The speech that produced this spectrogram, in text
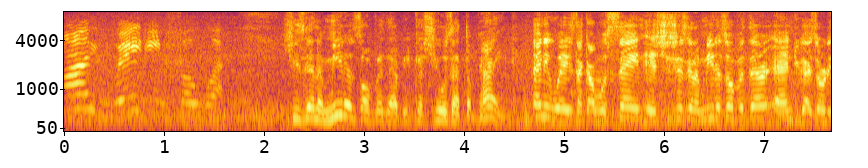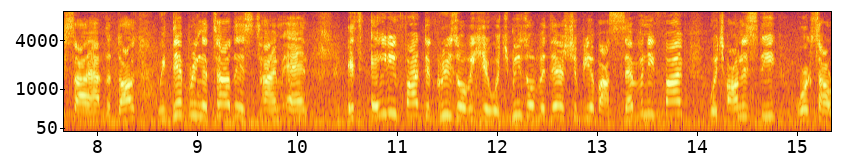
I'm waiting for what? she's gonna meet us over there because she was at the bank. Anyways, like I was saying, is she's just gonna meet us over there. And you guys already saw I have the dog. We did bring a towel this time, and it's 85 degrees over here, which means over there should be about 75, which honestly works out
